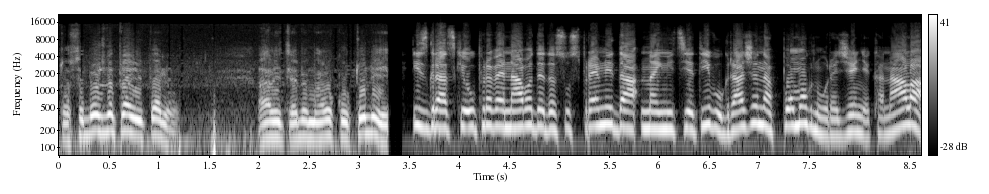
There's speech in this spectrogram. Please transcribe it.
to se može napravi ponovo, ali treba malo kulturnije. Iz gradske uprave navode da su spremni da na inicijativu građana pomognu uređenje kanala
